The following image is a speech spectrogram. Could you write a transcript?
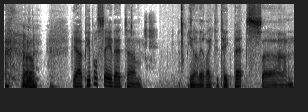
I Yeah, people say that um, you know they like to take pets. Um,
